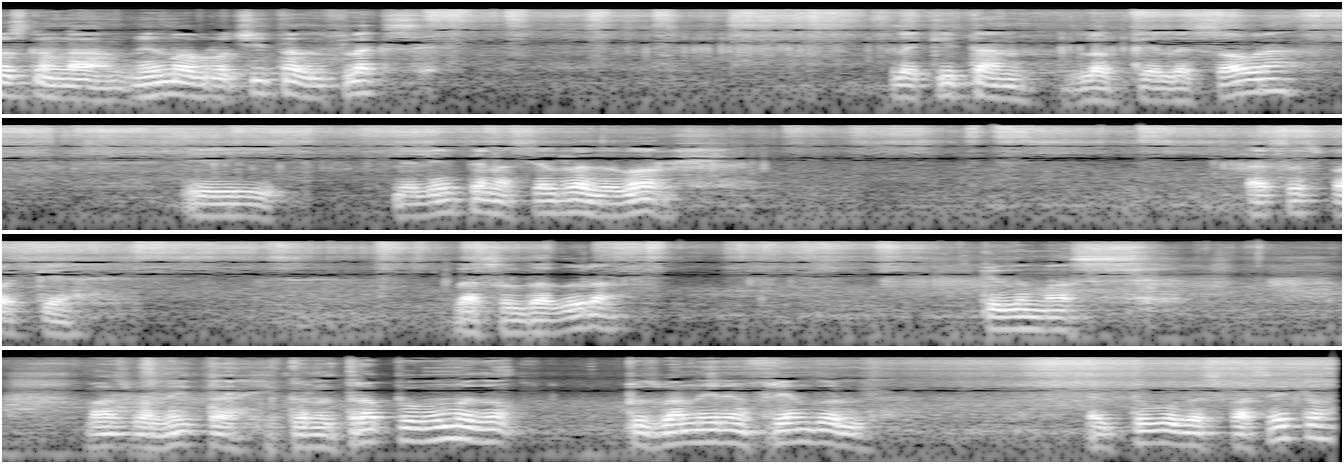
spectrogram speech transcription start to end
después con la misma brochita del flex. Le quitan lo que le sobra y le limpian hacia alrededor. Eso es para que la soldadura quede más más bonita. Y con el trapo húmedo pues van a ir enfriando el, el tubo despacito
